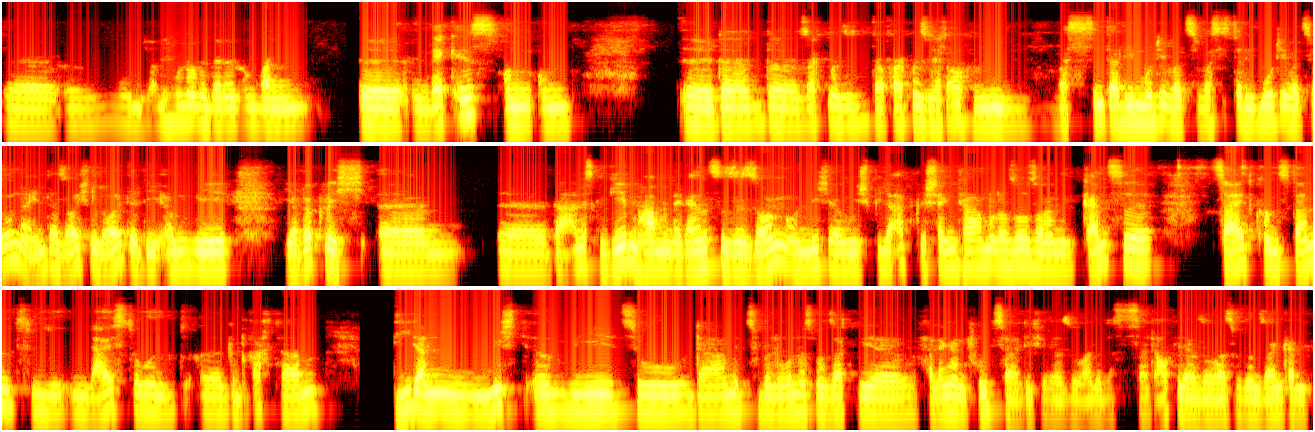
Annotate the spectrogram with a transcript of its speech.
äh, würde mich auch nicht wundern, wenn der dann irgendwann äh, weg ist und, und äh, da, da sagt man sich, da fragt man sich halt auch, wie, was sind da die Motivation, was ist da die Motivation dahinter? Solche Leute, die irgendwie ja wirklich ähm, äh, da alles gegeben haben in der ganzen Saison und nicht irgendwie Spiele abgeschenkt haben oder so, sondern die ganze Zeit konstant Leistungen äh, gebracht haben, die dann nicht irgendwie zu, damit zu belohnen, dass man sagt, wir verlängern frühzeitig oder so. Also das ist halt auch wieder sowas, wo man sagen kann,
